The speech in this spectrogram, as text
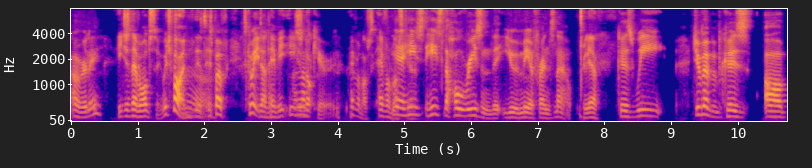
Oh, really? He just never wants to, which is fine. It's, oh. it's both. It's completely down to him. He, he's I love not. Kieran. Everyone loves. Everyone loves. Yeah, Kieran. he's he's the whole reason that you and me are friends now. yeah. Because we, do you remember? Because our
